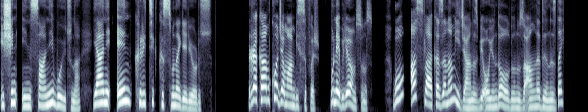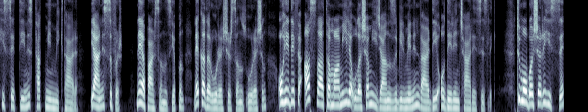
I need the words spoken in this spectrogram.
işin insani boyutuna yani en kritik kısmına geliyoruz. Rakam kocaman bir sıfır. Bu ne biliyor musunuz? Bu asla kazanamayacağınız bir oyunda olduğunuzu anladığınızda hissettiğiniz tatmin miktarı. Yani sıfır. Ne yaparsanız yapın, ne kadar uğraşırsanız uğraşın, o hedefi asla tamamıyla ulaşamayacağınızı bilmenin verdiği o derin çaresizlik. Tüm o başarı hissi,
